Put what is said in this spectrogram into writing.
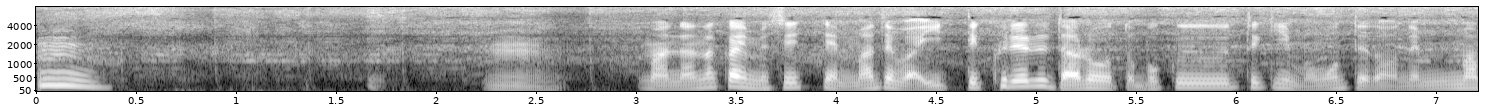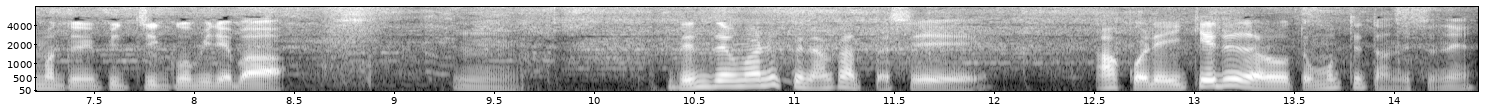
うん。うん。まあ7回無失点までは行ってくれるだろうと僕的にも思ってたので、今までのピッチングを見れば、うん。全然悪くなかったし、あ、これいけるだろうと思ってたんですよね。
